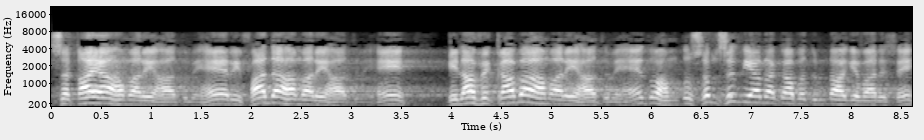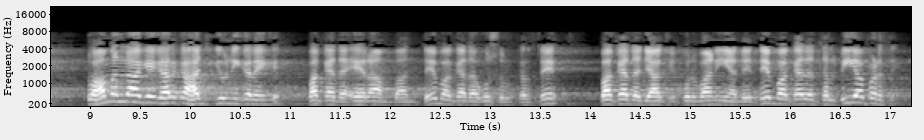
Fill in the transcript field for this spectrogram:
سکایا ہمارے ہاتھ میں ہے، رفادہ ہمارے ہاتھ میں ہے، خلاف کعبہ ہمارے ہاتھ میں ہے، تو ہم تو سب سے زیادہ کابت اللہ کے وارث ہیں، تو ہم اللہ کے گھر کا حج کیوں نہیں کریں گے؟ باقاعدہ احرام باندھتے، باقاعدہ غسل کرتے، باقاعدہ جا کے قربانیاں دیتے، باقاعدہ تلبیہ پڑھتے۔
